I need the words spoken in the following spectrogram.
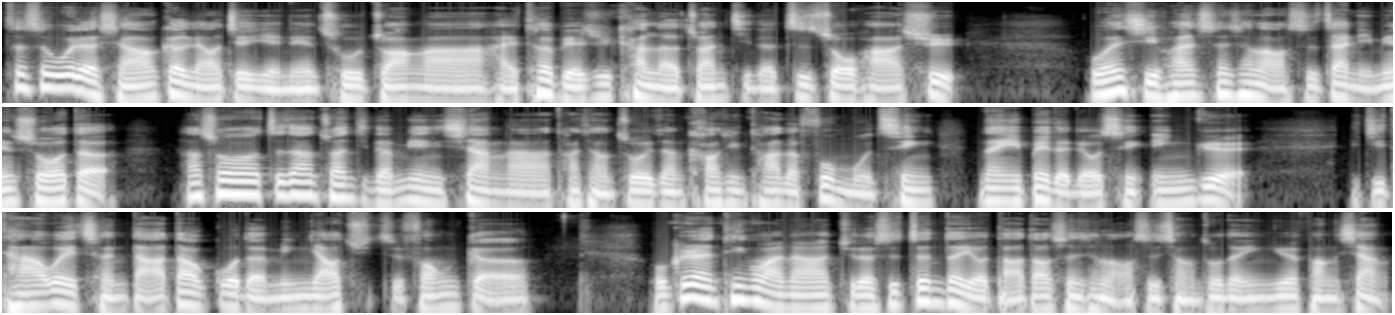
这是为了想要更了解野莲出装啊，还特别去看了专辑的制作花絮。我很喜欢声响老师在里面说的，他说这张专辑的面向啊，他想做一张靠近他的父母亲那一辈的流行音乐，以及他未曾达到过的民谣曲子风格。我个人听完呢、觉得是真的有达到声响老师想做的音乐方向，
